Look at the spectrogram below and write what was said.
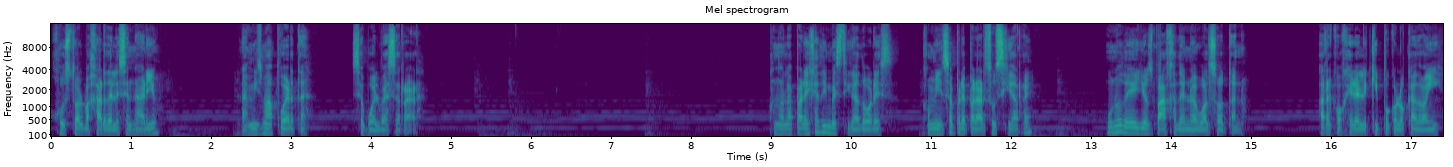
Justo al bajar del escenario, la misma puerta se vuelve a cerrar. Cuando la pareja de investigadores comienza a preparar su cierre, uno de ellos baja de nuevo al sótano, a recoger el equipo colocado ahí.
